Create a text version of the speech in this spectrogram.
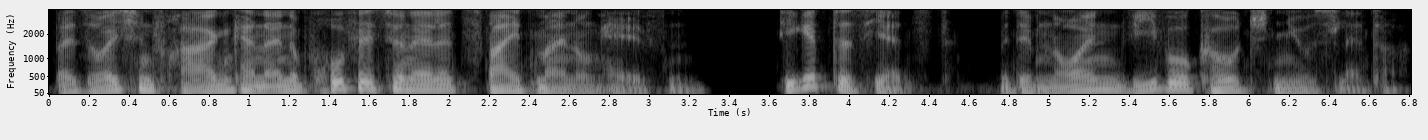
Bei solchen Fragen kann eine professionelle Zweitmeinung helfen. Die gibt es jetzt mit dem neuen Vivo Coach Newsletter.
